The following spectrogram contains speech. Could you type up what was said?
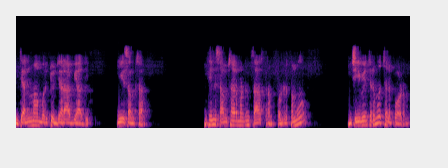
జన్మ మృత్యు జరా వ్యాధి ఈ సంసారం. దీన్ని సంసారం అంటే శాస్త్రం. పుట్టడము జీవించడము చనిపోవడం.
